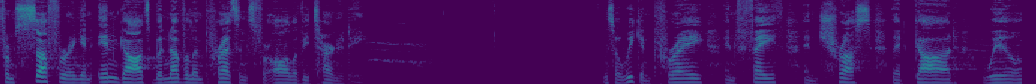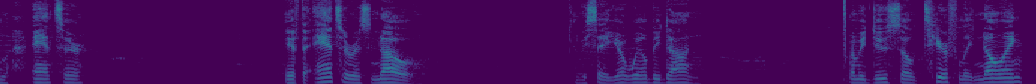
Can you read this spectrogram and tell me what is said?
from suffering and in God's benevolent presence for all of eternity. And so we can pray in faith and trust that God will answer. If the answer is no, and we say, Your will be done, and we do so tearfully, knowing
